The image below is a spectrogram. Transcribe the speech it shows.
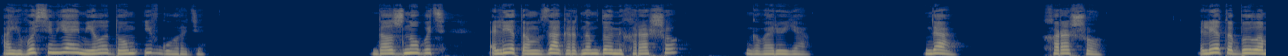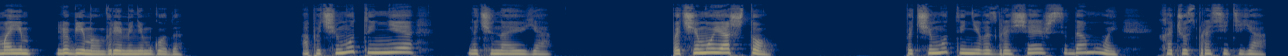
А его семья имела дом и в городе. Должно быть, летом в загородном доме хорошо, говорю я. Да, хорошо. Лето было моим любимым временем года. А почему ты не... Начинаю я. Почему я что? Почему ты не возвращаешься домой? Хочу спросить я.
